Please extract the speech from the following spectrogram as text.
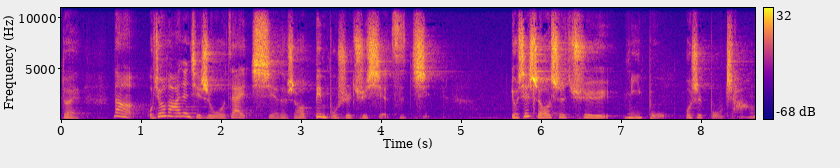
对，那我就发现，其实我在写的时候，并不是去写自己，有些时候是去弥补或是补偿。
